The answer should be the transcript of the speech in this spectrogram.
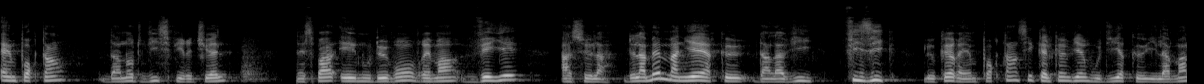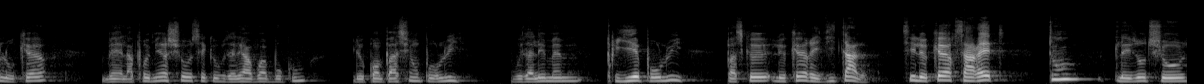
important dans notre vie spirituelle, n'est-ce pas? Et nous devons vraiment veiller à cela. De la même manière que dans la vie physique, le cœur est important. Si quelqu'un vient vous dire qu'il a mal au cœur, ben, la première chose, c'est que vous allez avoir beaucoup de compassion pour lui. Vous allez même prier pour lui, parce que le cœur est vital. Si le cœur s'arrête, toutes les autres choses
